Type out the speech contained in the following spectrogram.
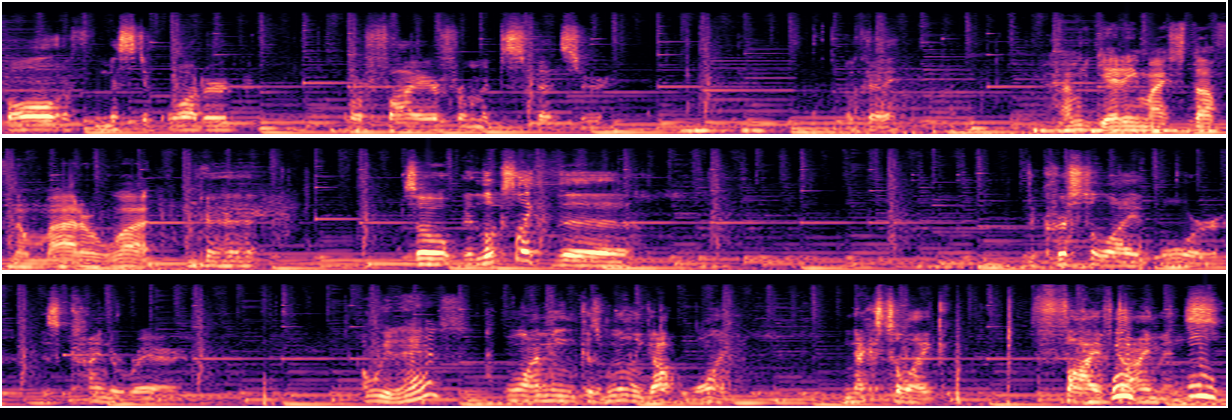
ball of mystic water or fire from a dispenser. Okay. I'm getting my stuff no matter what. so it looks like the the crystallite ore is kind of rare. Oh, it is? Well, I mean, because we only got one next to like five Oh, diamonds, oh,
